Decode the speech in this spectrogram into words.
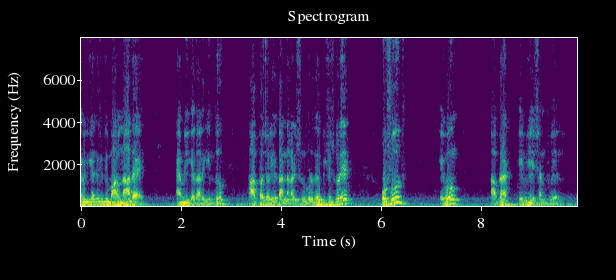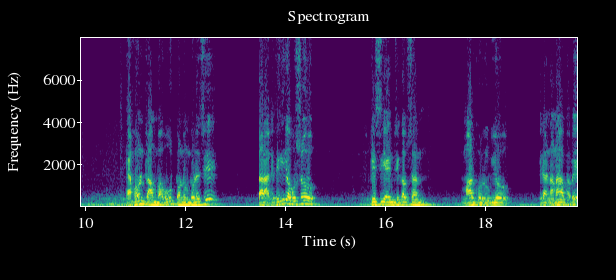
আমেরিকাকে যদি মাল না দেয়, আমেরিকা তাহলে কিন্তু হাত পা চড়িয়ে কান্নাকাটি শুরু করে দেবে, বিশেষ করে ওষুধ এবং আপনার এভিয়েশন ফুয়েল এখন ট্রাম্প বাবু টনক ধরেছে তার আগে থেকেই অবশ্য Chrissy and Jacobson, Marco Rubio, এরা নানাভাবে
